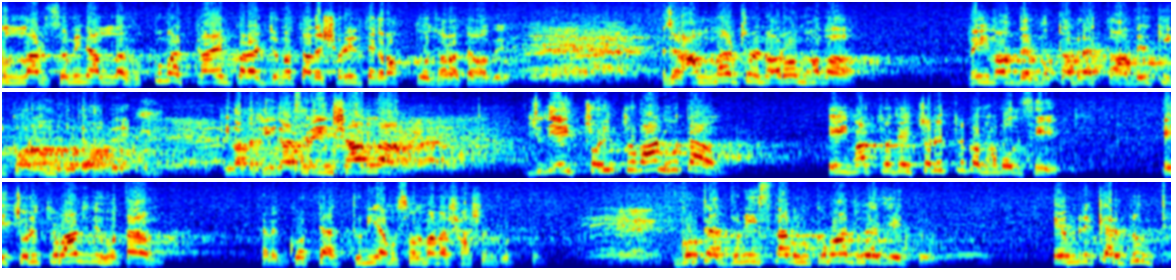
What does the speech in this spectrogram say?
আল্লাহর জমিনে আল্লাহর হুকুমাত কায়েম করার জন্য তাদের শরীর থেকে রক্ত ঝরাতে হবে। যারা আল্লাহর জন্য নরম হবা, বেঈমানদের মোকাবেলা তাদের কি গরম হতে হবে? কি কথা ঠিক আছে ইনশাআল্লাহ? যদি এই চরিত্রবান হতাম, এই মাত্র যে চরিত্র কথা বলছি, এই চরিত্রবান যদি হতাম, তাহলে গোটা দুনিয়া মুসলমানরা শাসন করত। গোটা দুনিয়া ইসলাম হুকুমাত হয়ে যেত। আমেরিকার বিরুদ্ধে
